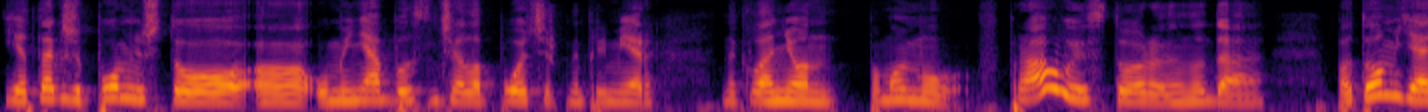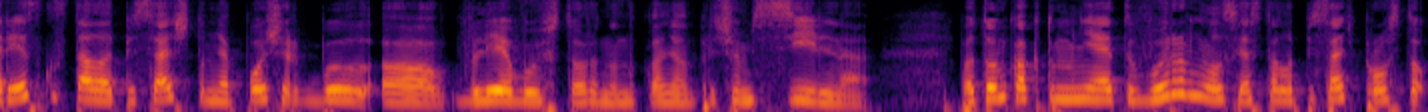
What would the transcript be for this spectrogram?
Я также помню, что э, у меня был сначала почерк, например, наклонен, по-моему, в правую сторону, ну да. Потом я резко стала писать, что у меня почерк был э, в левую сторону наклонен, причем сильно. Потом как-то у меня это выровнялось, я стала писать просто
